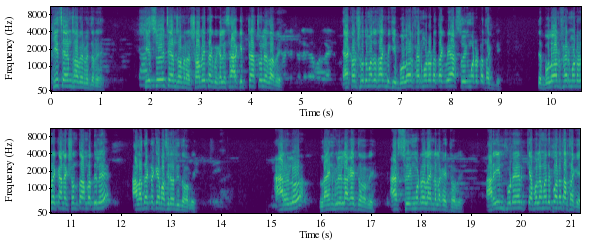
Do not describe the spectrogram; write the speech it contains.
কি চেঞ্জ হবে এর ভিতরে? কিছুই চেঞ্জ হবে না, সবই থাকবে, খালি সার্কিটটা চলে যাবে। এখন শুধুমাত্র থাকবে কি? বোলোয়ার ফ্যান মোটরটা থাকবে আর সুইং মোটরটা থাকবে। বোলোয়ার ফ্যান মোটরের কানেকশন তো আমরা দিলে আলাদা একটা ক্যাপাসিটার দিতে হবে। আর হলো লাইনগুলি লাগাইতে হবে, আর সুইং মোটরের লাইনটা লাগাইতে হবে। আর ইনপুটের কেবলের মধ্যে কটা তার থাকে?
